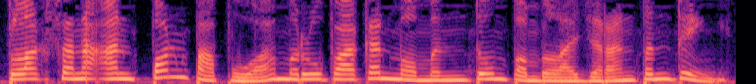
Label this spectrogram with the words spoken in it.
pelaksanaan PON Papua merupakan momentum pembelajaran penting,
